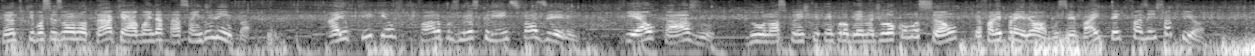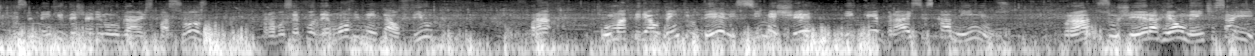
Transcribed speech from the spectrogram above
Tanto que vocês vão notar que a água ainda está saindo limpa. Aí o que, que eu falo para os meus clientes fazerem? Que é o caso do nosso cliente que tem problema de locomoção. Eu falei para ele, ó, você vai ter que fazer isso aqui, ó. Você tem que deixar ele num lugar espaçoso para você poder movimentar o filtro para o material dentro dele se mexer e quebrar esses caminhos para sujeira realmente sair.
